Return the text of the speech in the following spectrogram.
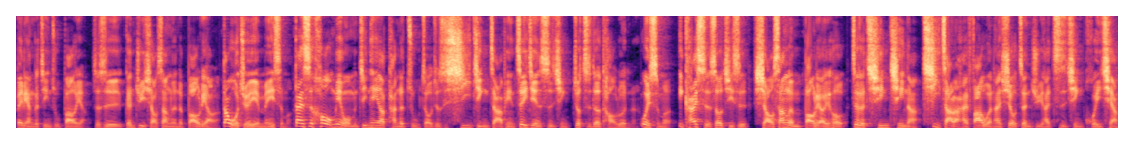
被两个金主包养，这是根据小商人的爆料了。但我觉得也没什么。但是后面我们今天要谈的主轴就是吸金诈骗这件事情，就值得讨论了。为什么一开始的时候，其实小商人爆料以后，这个青青啊气炸了，还发文，还秀证据，还自清回呛，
